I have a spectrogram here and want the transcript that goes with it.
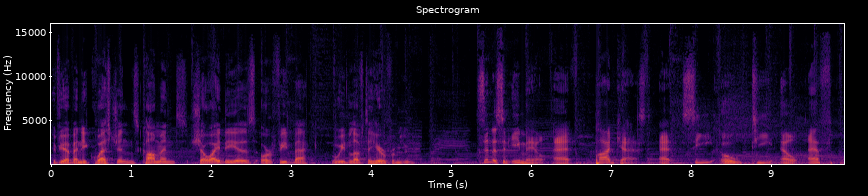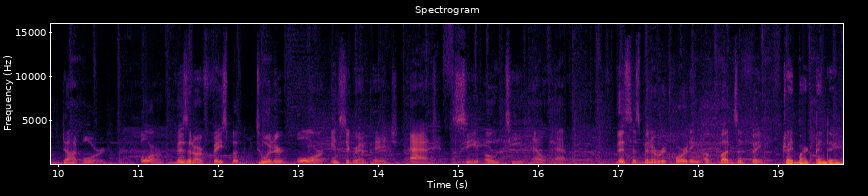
If you have any questions, comments, show ideas, or feedback, we'd love to hear from you. Send us an email at podcast at cotlf.org or visit our Facebook, Twitter, or Instagram page at cotlf. This has been a recording of Buds of Faith, Trademark pending.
